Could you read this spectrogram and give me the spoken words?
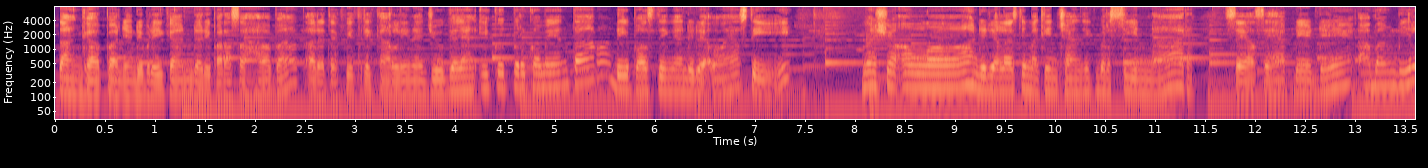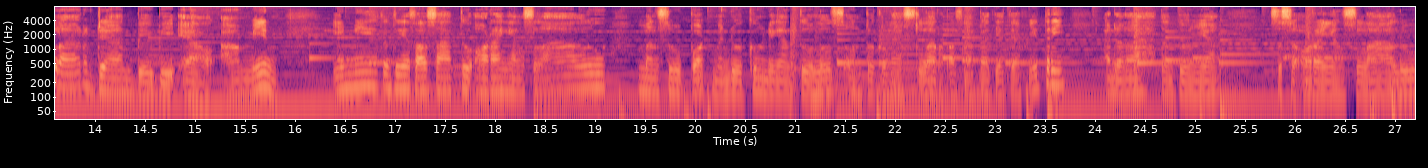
tanggapan yang diberikan dari para sahabat, ada Teh Fitri Karlina juga yang ikut berkomentar di postingan Dedek Lesti. Masya Allah, Dedek Lesti makin cantik bersinar. Sehat-sehat Dede, Abang Bilar, dan Baby L. Amin. Ini tentunya salah satu orang yang selalu mensupport, mendukung dengan tulus untuk Leslar, sahabat ya Teh Fitri, adalah tentunya seseorang yang selalu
